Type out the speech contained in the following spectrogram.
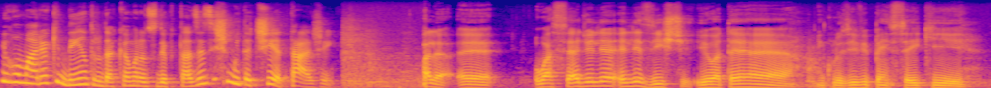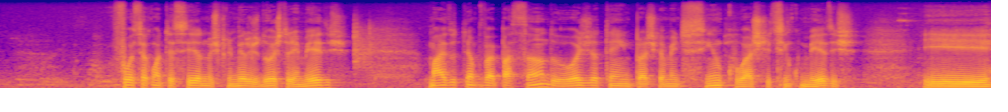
E Romário, aqui dentro da Câmara dos Deputados, existe muita tietagem? Olha, é, o assédio ele, ele existe. Eu até, inclusive, pensei que fosse acontecer nos primeiros dois, três meses, mas o tempo vai passando. Hoje já tem praticamente cinco, acho que cinco meses, e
